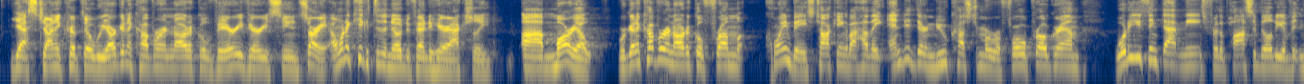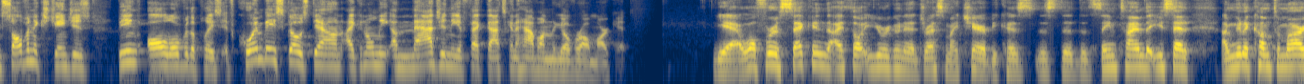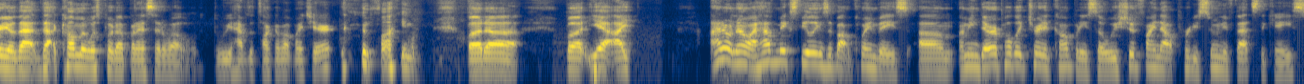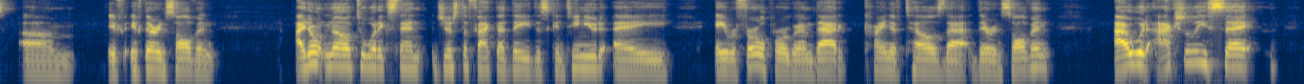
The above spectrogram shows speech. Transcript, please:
Yes, Johnny Crypto. We are going to cover an article very, very soon. Sorry, I want to kick it to the Node Defender here, actually. Uh, Mario, we're going to cover an article from Coinbase talking about how they ended their new customer referral program. What do you think that means for the possibility of insolvent exchanges being all over the place? If Coinbase goes down, I can only imagine the effect that's going to have on the overall market. Yeah, well, for a second, I thought you were going to address my chair because this the, the same time that you said I'm going to come to Mario, that that comment was put up, and I said, "Well, do we have to talk about my chair?" Fine, but uh, but yeah, I I don't know. I have mixed feelings about Coinbase. Um, I mean, they're a public traded company, so we should find out pretty soon if that's the case. Um, if if they're insolvent, I don't know to what extent. Just the fact that they discontinued a a referral program that kind of tells that they're insolvent. I would actually say,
